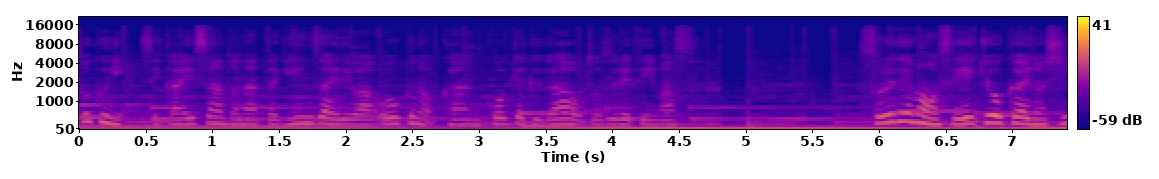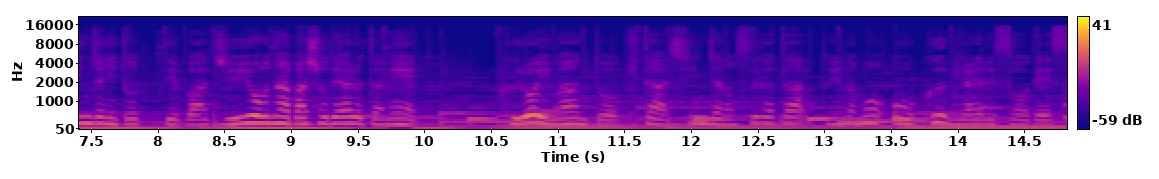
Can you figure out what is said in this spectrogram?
特に世界遺産となった現在では多くの観光客が訪れています。それでも正教会の信者にとっては重要な場所であるため黒いマントを着た信者の姿というのも多く見られるそうです。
